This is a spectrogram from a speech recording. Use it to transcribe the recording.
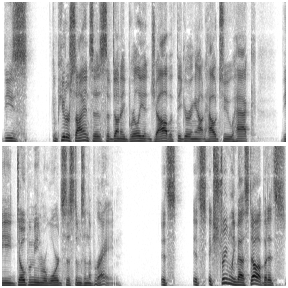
these computer scientists have done a brilliant job of figuring out how to hack the dopamine reward systems in the brain. It's it's extremely messed up, but it's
